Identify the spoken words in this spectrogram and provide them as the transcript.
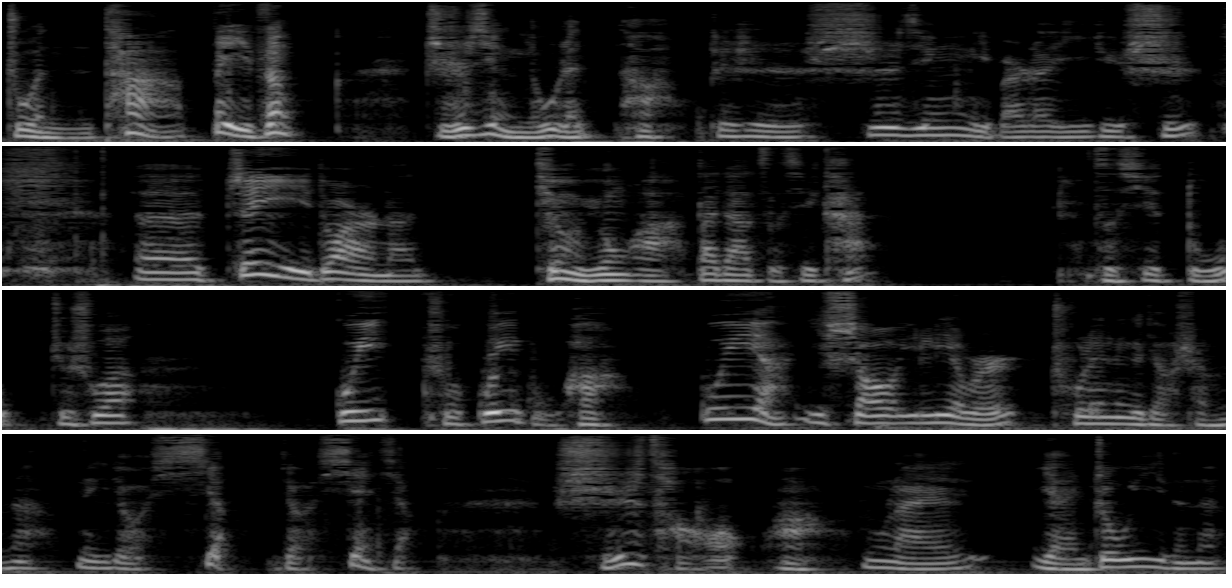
准踏倍赠，直径由人哈。这是《诗经》里边的一句诗，呃，这一段呢挺有用啊，大家仔细看，仔细读，就说龟，说龟骨哈，龟呀一烧一裂纹出来，那个叫什么呢？那个叫象，叫现象。食草啊，用来演《周易》的呢，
